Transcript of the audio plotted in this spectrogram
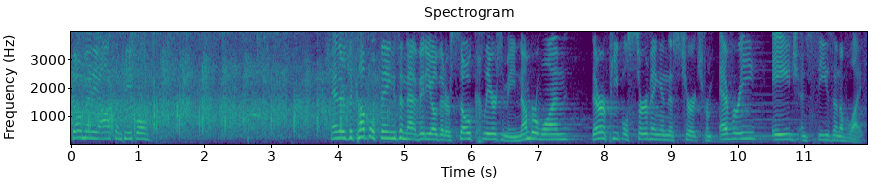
So many awesome people. And there's a couple things in that video that are so clear to me. Number one, there are people serving in this church from every age and season of life.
